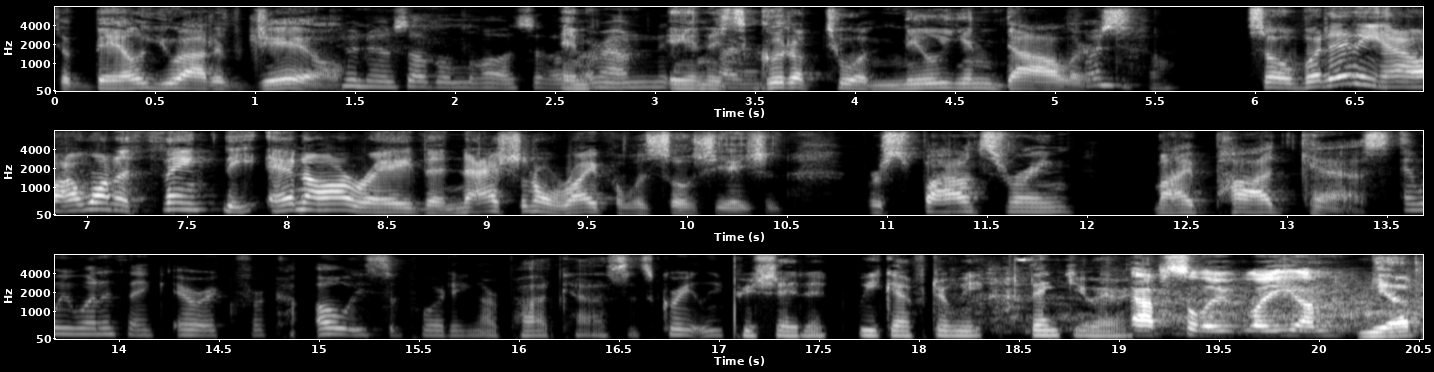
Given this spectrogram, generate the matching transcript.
to bail you out of jail. Who knows all the laws And- around And it's good up to a million dollars. Wonderful. So, but anyhow, I want to thank the NRA, the National Rifle Association, for sponsoring my podcast. And we want to thank Eric for co- always supporting our podcast. It's greatly appreciated week after week. Thank you, Eric. Absolutely. Um, Yep.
